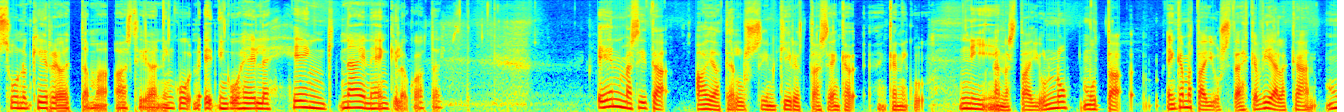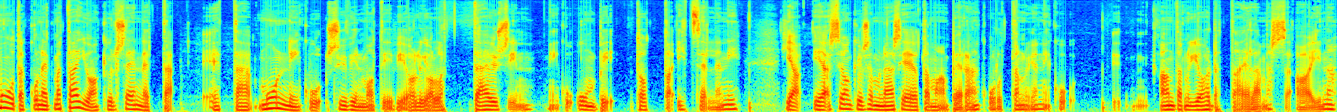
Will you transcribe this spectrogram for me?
sun kirjoittama asia, niin kuin, niin kuin heille henk, näin henkilökohtaisesti? En mä sitä ajatellut siinä kirjoittaessa, enkä, enkä niinku Niin. ns. tajunnut, mutta enkä mä taju sitä ehkä vieläkään muuta kuin, että mä tajuan kyllä sen, että, että mun niinku syvin motiivi oli olla täysin niinku umpi totta itselleni. Ja, ja se on kyllä semmoinen asia, jota mä oon peräänkuuluttanut ja niinku antanut johdattaa elämässä aina.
